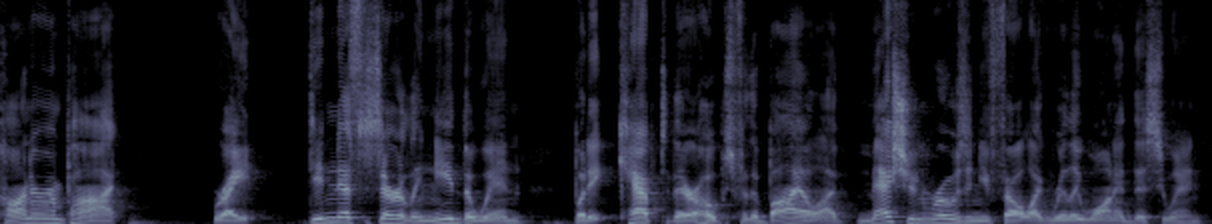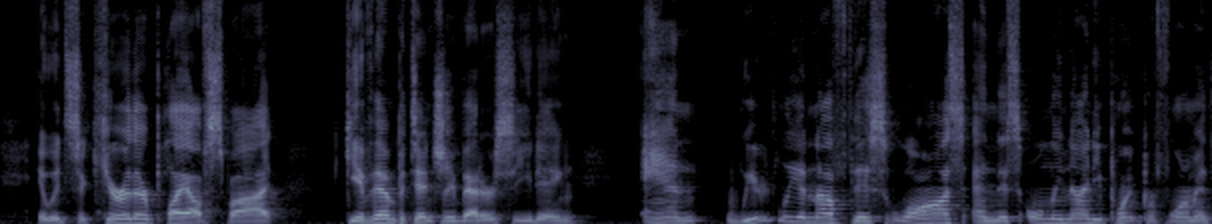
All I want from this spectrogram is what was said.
Connor and Pot, right, didn't necessarily need the win, but it kept their hopes for the bye alive. Mesh and Rosen, you felt like really wanted this win. It would secure their playoff spot, give them potentially better seeding, and weirdly enough, this loss and this only 90 point performance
